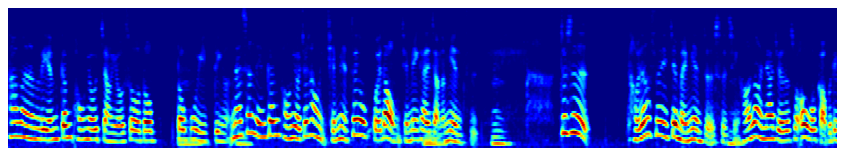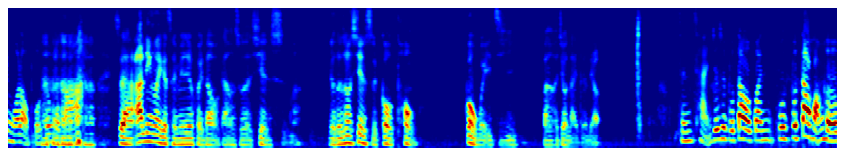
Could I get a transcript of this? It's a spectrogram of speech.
他们连跟朋友讲，有时候都都不一定了。男生连跟朋友，就像前面，这又回到我们前面一开始讲的面子，嗯，就是好像是一件没面子的事情，好像让人家觉得说，哦，我搞不定我老婆跟我妈。是啊，啊，另外一个层面就回到我刚刚说的现实嘛。有的时候现实够痛、够危机，反而就来得了。真惨，就是不到关不不到黄河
